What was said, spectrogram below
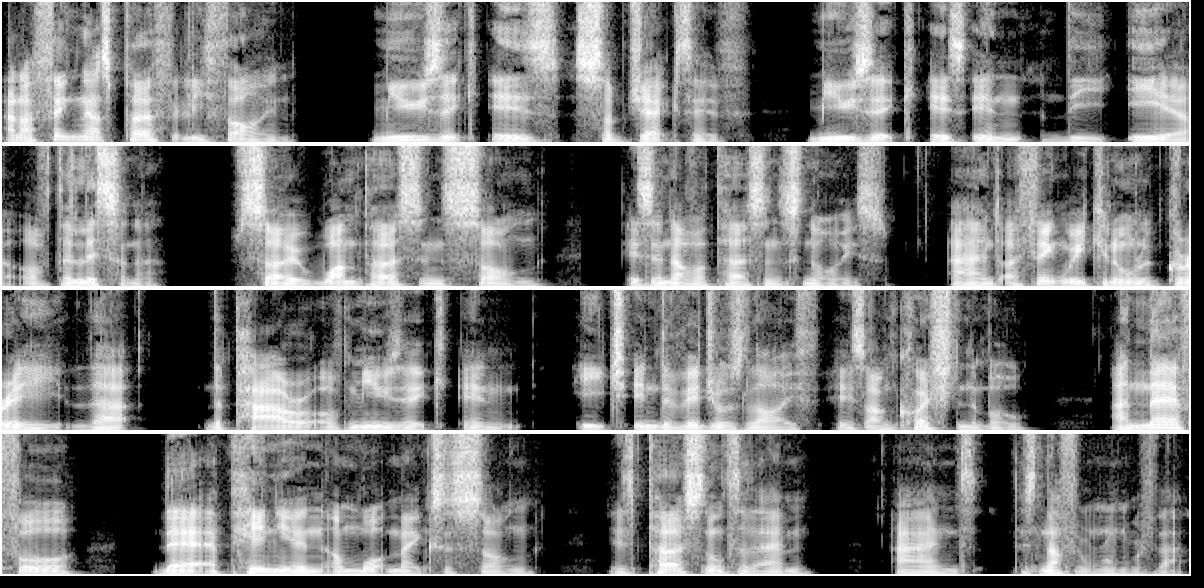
And I think that's perfectly fine. Music is subjective. Music is in the ear of the listener. So one person's song is another person's noise. And I think we can all agree that the power of music in each individual's life is unquestionable. And therefore, their opinion on what makes a song is personal to them. And there's nothing wrong with that.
